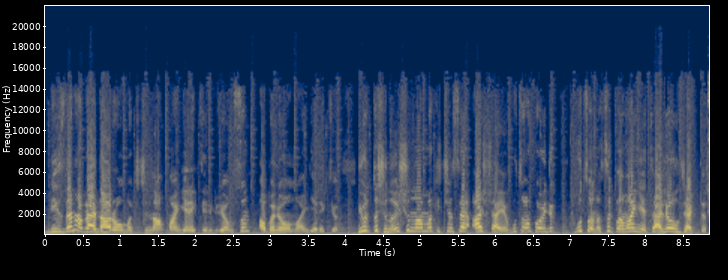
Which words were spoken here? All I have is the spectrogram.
bizden haberdar olmak için ne yapman gerektiğini biliyor musun? Abone olman gerekiyor. Yurt dışına ışınlanmak içinse aşağıya buton koyduk. Butona tıklaman yeterli olacaktır.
